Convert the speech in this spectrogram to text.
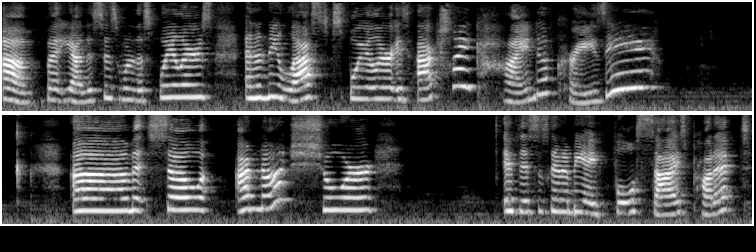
um, but yeah, this is one of the spoilers. And then the last spoiler is actually kind of crazy. Um, so I'm not sure if this is going to be a full-size product.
